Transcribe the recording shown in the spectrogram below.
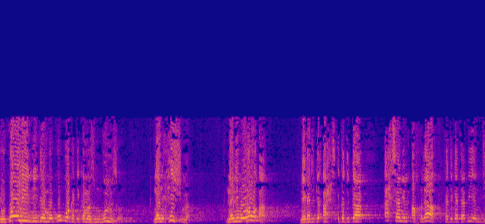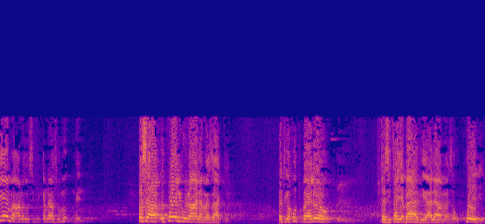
Ukweli ni jambo kubwa katika mazungumzo. Na ni hishma na ni murua ni katika, ahsan, katika ahsani lakhlaq katika tabia njema anazosifika nazo mumin. Sasa ukweli una alama zake. Katika khutba ya leo tutazitaja baadhi ya alama za ukweli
